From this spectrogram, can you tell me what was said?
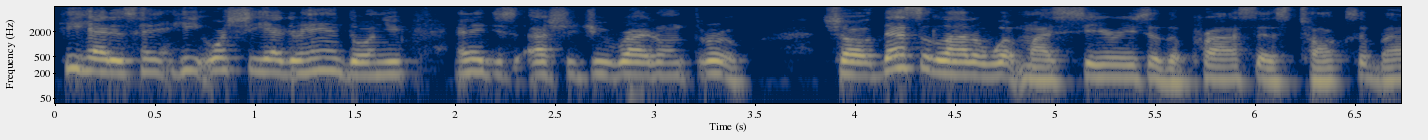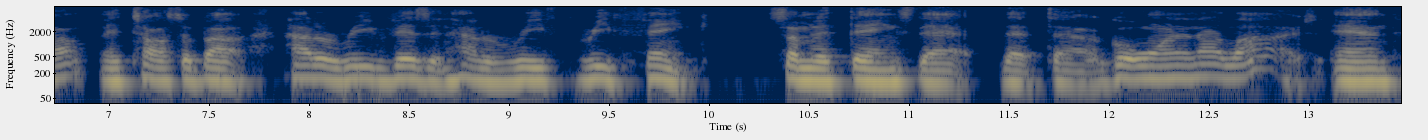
he had his hand, he or she had their hand on you, and they just ushered you right on through. So that's a lot of what my series of the process talks about. It talks about how to revisit, how to re- rethink some of the things that that uh, go on in our lives. And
